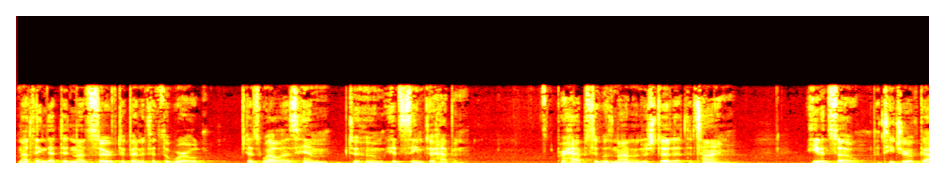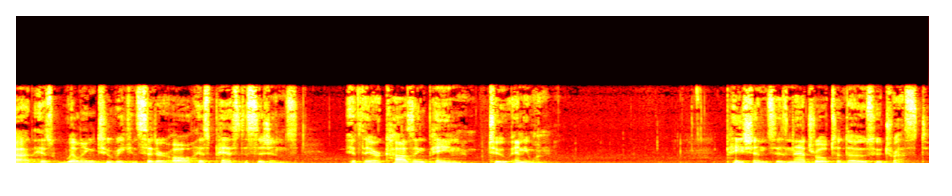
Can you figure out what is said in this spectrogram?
nothing that did not serve to benefit the world, as well as him to whom it seemed to happen. Perhaps it was not understood at the time. Even so, the teacher of God is willing to reconsider all his past decisions if they are causing pain to anyone. Patience is natural to those who trust.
